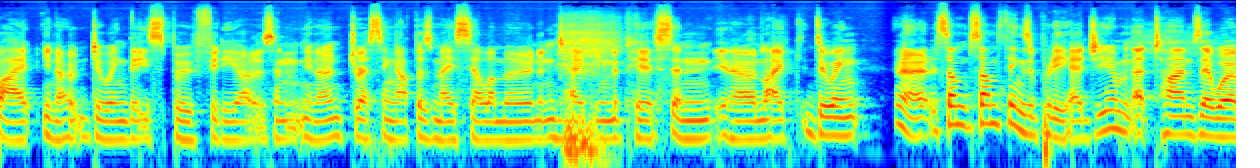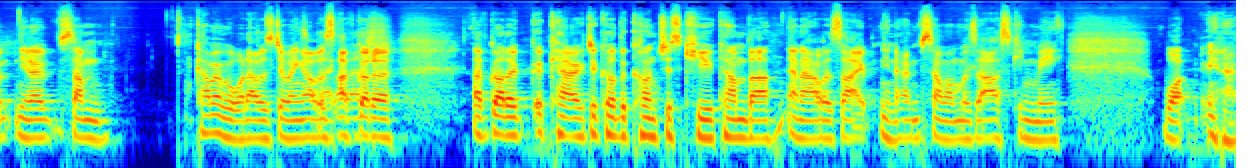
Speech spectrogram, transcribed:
by you know doing these spoof videos and you know dressing up as Marcella Moon and taking the piss and you know like doing you know some some things are pretty edgy and at times there were you know some I can't remember what I was doing. I was I've got a I've got a, a character called the conscious cucumber and I was like you know someone was asking me what you know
